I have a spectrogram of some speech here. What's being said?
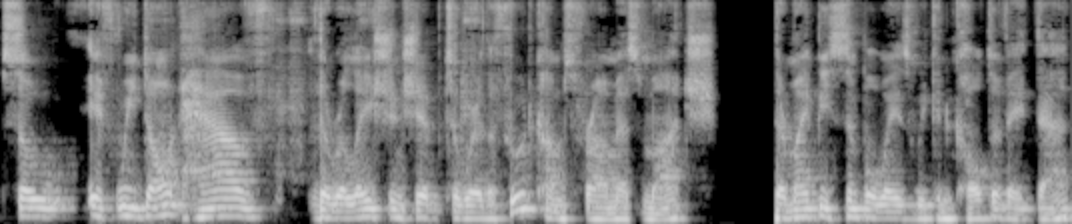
So if we don't have the relationship to where the food comes from as much, there might be simple ways we can cultivate that.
